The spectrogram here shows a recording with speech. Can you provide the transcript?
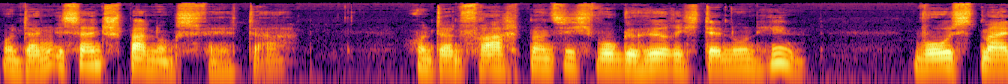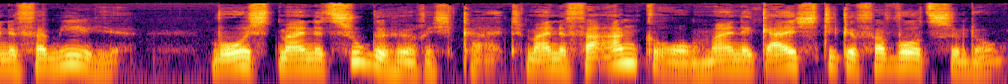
Und dann ist ein Spannungsfeld da. Und dann fragt man sich, wo gehöre ich denn nun hin? Wo ist meine Familie? Wo ist meine Zugehörigkeit, meine Verankerung, meine geistige Verwurzelung?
